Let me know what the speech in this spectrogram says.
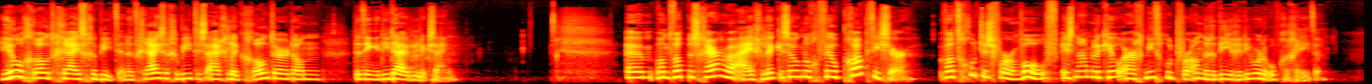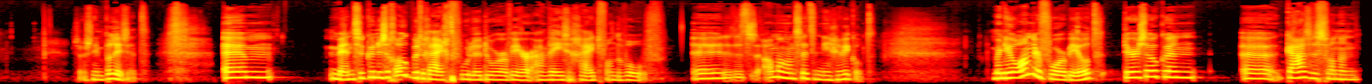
heel groot grijs gebied. En het grijze gebied is eigenlijk groter dan de dingen die duidelijk zijn. Um, want wat beschermen we eigenlijk is ook nog veel praktischer. Wat goed is voor een wolf, is namelijk heel erg niet goed voor andere dieren die worden opgegeten. Zo simpel is het. Um, mensen kunnen zich ook bedreigd voelen door weer aanwezigheid van de wolf. Uh, dat is allemaal ontzettend ingewikkeld. Maar een heel ander voorbeeld. Er is ook een uh, casus van een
